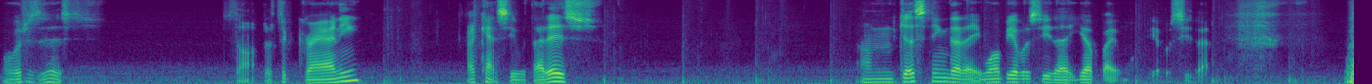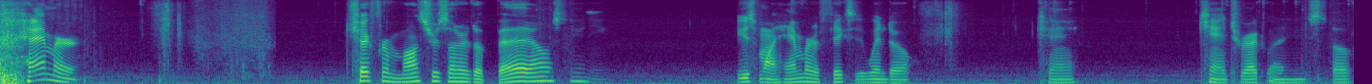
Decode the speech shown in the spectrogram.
What is this? So that's a granny. I can't see what that is. I'm guessing that I won't be able to see that. Yep, I won't be able to see that. Hammer. Check for monsters under the bed. I don't see any. Use my hammer to fix the window. Okay. Can't interact with any stuff.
